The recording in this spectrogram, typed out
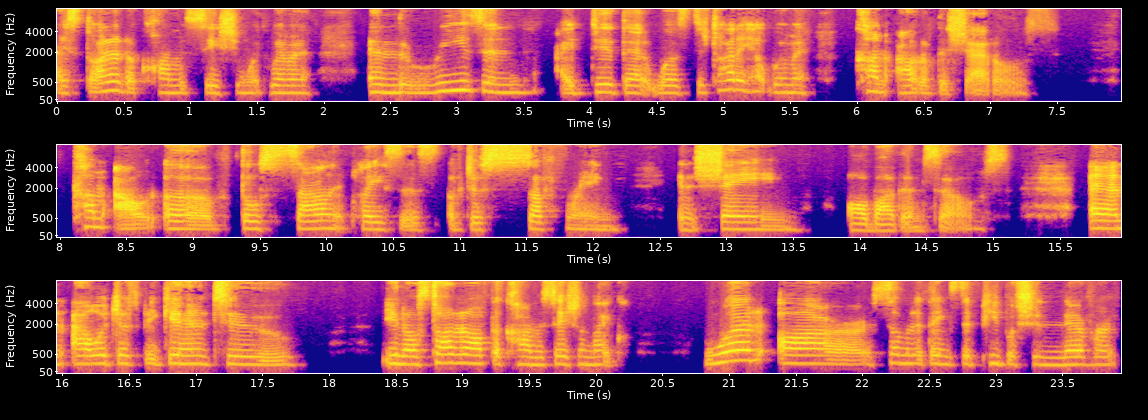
I started a conversation with women. And the reason I did that was to try to help women come out of the shadows, come out of those silent places of just suffering and shame all by themselves. And I would just begin to you know, started off the conversation like, what are some of the things that people should never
